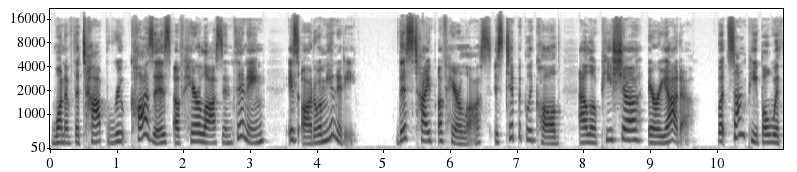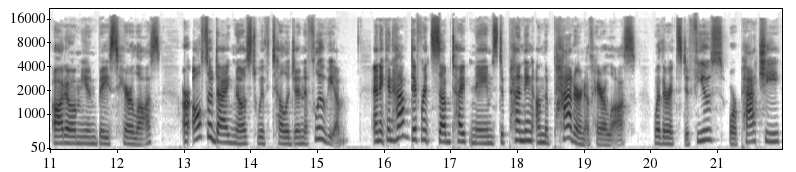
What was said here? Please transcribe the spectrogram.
One of the top root causes of hair loss and thinning is autoimmunity. This type of hair loss is typically called alopecia areata, but some people with autoimmune based hair loss are also diagnosed with telogen effluvium, and it can have different subtype names depending on the pattern of hair loss, whether it's diffuse or patchy,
